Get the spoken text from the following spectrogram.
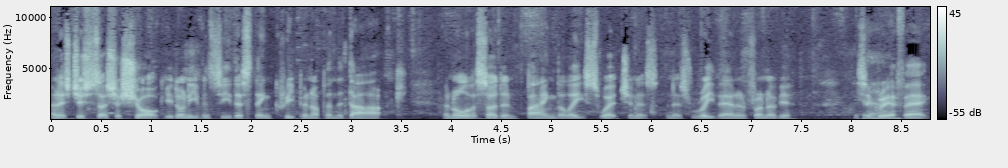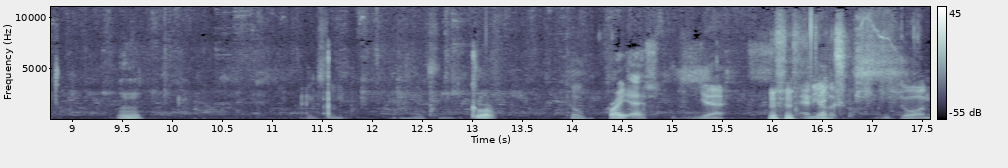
and it's just such a shock. You don't even see this thing creeping up in the dark, and all of a sudden, bang, the light switch, and it's and it's right there in front of you. It's a great effect. Excellent. Excellent. Great, Cool. great F. Yeah. Any other? Go on.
